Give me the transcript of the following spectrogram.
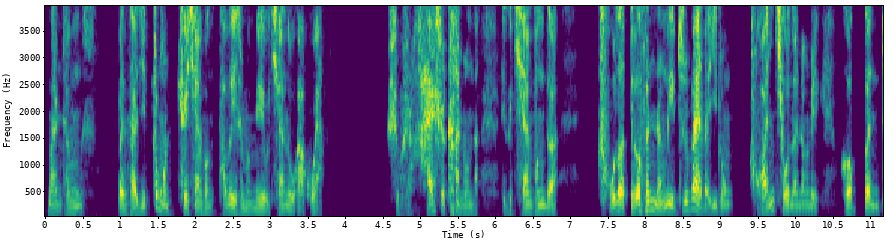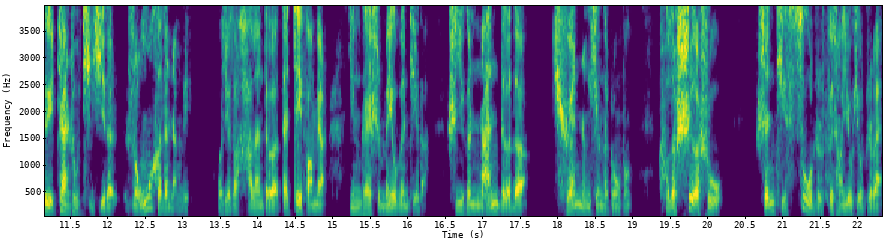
曼城本赛季这么缺前锋，他为什么没有签卢卡库呀？是不是还是看中的这个前锋的，除了得分能力之外的一种？传球的能力和本队战术体系的融合的能力，我觉得哈兰德在这方面应该是没有问题的，是一个难得的全能型的中锋。除了射术、身体素质非常优秀之外，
